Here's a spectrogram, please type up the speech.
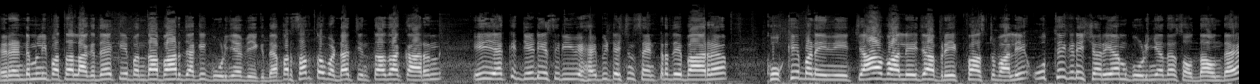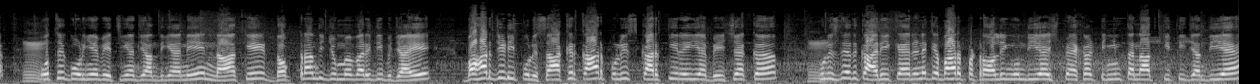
ਰੈਂਡਮਲੀ ਪਤਾ ਲੱਗਦਾ ਹੈ ਕਿ ਬੰਦਾ ਬਾਹਰ ਜਾ ਕੇ ਗੋਲੀਆਂ ਵੇਚਦਾ ਹੈ। ਪਰ ਸਭ ਤੋਂ ਵੱਡਾ ਚਿੰਤਾ ਦਾ ਕਾਰਨ ਇਹ ਹੈ ਕਿ ਜਿਹੜੇ ਇਸ ਰਿਹੈਬਿਲਿਟੇਸ਼ਨ ਸੈਂਟਰ ਦੇ ਬਾਹਰ ਖੋਖੇ ਬਣੇ ਨੇ ਚਾਹ ਵਾਲੇ ਜਾਂ ਬ੍ਰੇਕਫਾਸਟ ਵਾਲੇ ਉੱਥੇ ਜਿਹੜੇ ਸ਼ਰੇਆਮ ਗੋਲੀਆਂ ਦਾ ਸੌਦਾ ਹੁੰਦਾ ਹੈ ਉੱਥੇ ਗੋਲੀਆਂ ਵੇਚੀਆਂ ਜਾਂਦੀਆਂ ਨੇ ਨਾ ਕਿ ਡਾਕਟਰਾਂ ਦੀ ਜ਼ਿੰਮੇਵਾਰੀ ਦੀ ਬਜਾਏ ਬਾਹਰ ਜਿਹੜੀ ਪੁਲਿਸ ਆਖਿਰਕਾਰ ਪੁਲਿਸ ਕਰ ਕੀ ਰਹੀ ਹੈ ਬੇਸ਼ੱਕ। ਪੁਲਿਸ ਦੇ ਅਧਿਕਾਰੀ ਕਹਿ ਰਹੇ ਨੇ ਕਿ ਬਾਹਰ ਪੈਟਰੋਲਿੰਗ ਹੁੰਦੀ ਹੈ ਸਪੈਸ਼ਲ ਟੀਮ ਤਾਇਨਾਤ ਕੀਤੀ ਜਾਂਦੀ ਹੈ।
